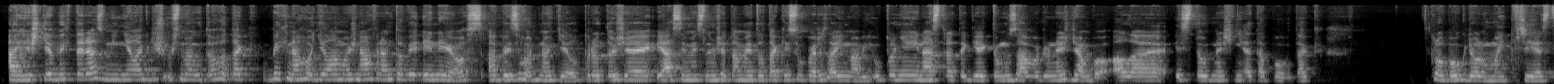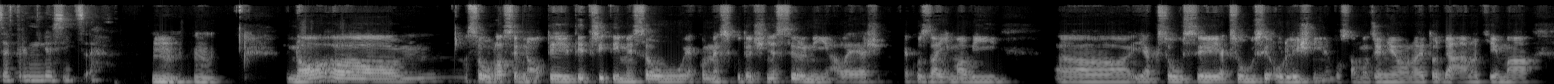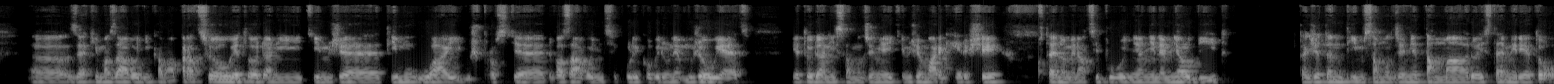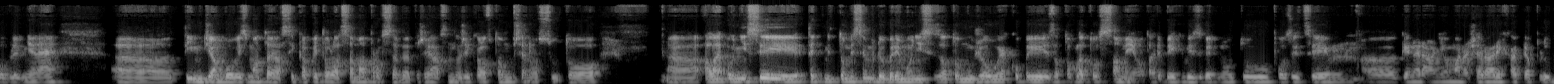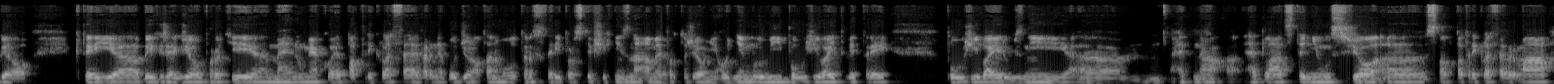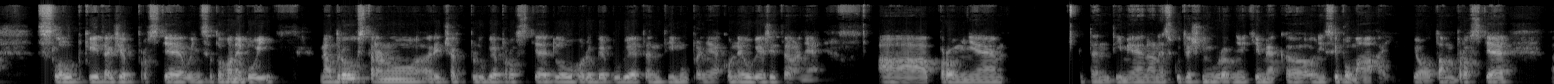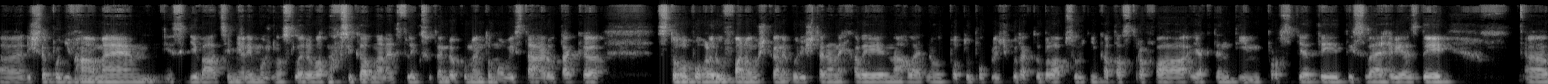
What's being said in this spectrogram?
A ještě bych teda zmínila, když už jsme u toho, tak bych nahodila možná Frantovi Ineos, aby zhodnotil, protože já si myslím, že tam je to taky super zajímavý. Úplně jiná strategie k tomu závodu než Jumbo, ale i s tou dnešní etapou, tak klobouk dolů mají tři jezdce v první desíce. Hmm, hmm. No, um, souhlasím, no. Ty, ty tři týmy jsou jako neskutečně silný, ale je jako zajímavý, uh, jak, jsou si, jak jsou si odlišní, nebo samozřejmě ono je to dáno těma, uh, s jakýma závodníkama pracují, je to daný tím, že týmu UAI už prostě dva závodníci kvůli covidu nemůžou jet, je to daný samozřejmě i tím, že Mark Hirschi v té nominaci původně ani neměl být, takže ten tým samozřejmě tam má do jisté míry je to ovlivněné. Uh, tým Jumbo Visma to je asi kapitola sama pro sebe, protože já jsem to říkal v tom přenosu. To, uh, ale oni si, teď to myslím v dobrým, oni si za to můžou jakoby za tohleto sami. Jo. Tady bych vyzvednul tu pozici uh, generálního manažera Richarda Plugeho, který bych řekl, že oproti jménům jako je Patrick Lefevre nebo Jonathan Walters, který prostě všichni známe, protože oni hodně mluví, používají Twittery, používají různý uh, headlines the news, že uh, snad Patrick Lefevre má sloupky, takže prostě oni se toho nebojí. Na druhou stranu Richard Pluge prostě dlouhodobě buduje ten tým úplně jako neuvěřitelně a pro mě ten tým je na neskutečný úrovni tím, jak uh, oni si pomáhají. Jo, tam prostě když se podíváme, jestli diváci měli možnost sledovat například na Netflixu ten dokument o Movistaru, tak z toho pohledu fanouška, nebo když teda nechali nahlédnout po tu pokličku, tak to byla absolutní katastrofa, jak ten tým prostě ty, ty své hvězdy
